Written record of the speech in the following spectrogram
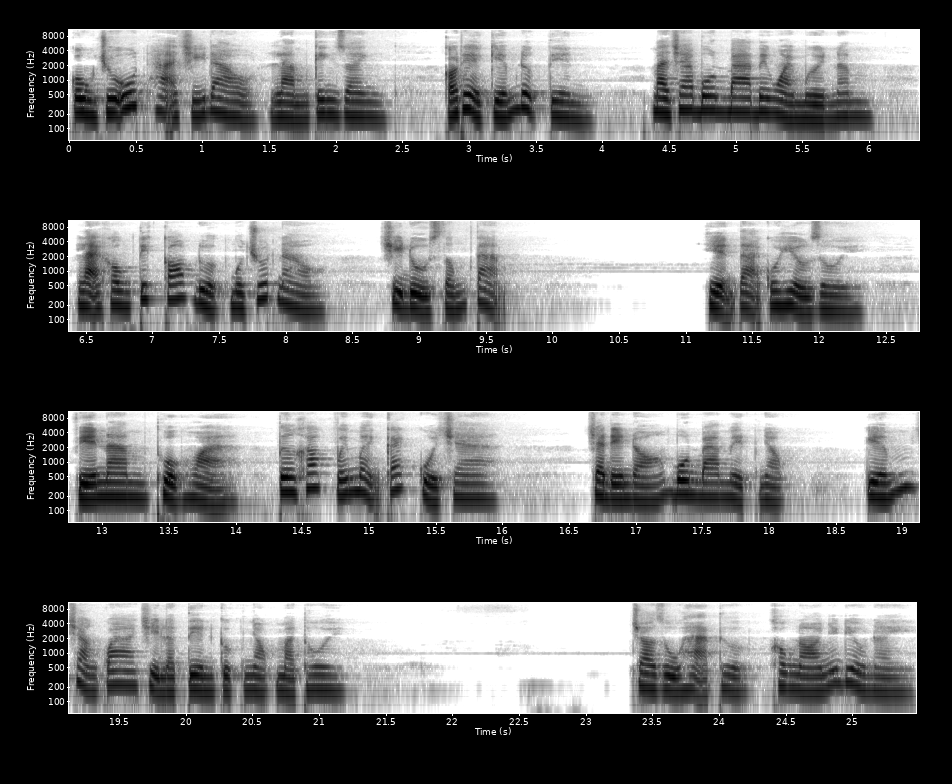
cùng chú út Hạ Trí Đào làm kinh doanh, có thể kiếm được tiền, mà cha bôn ba bên ngoài 10 năm lại không tích cóp được một chút nào, chỉ đủ sống tạm. Hiện tại cô hiểu rồi, phía nam thuộc hỏa, tương khắc với mệnh cách của cha. Cha đến đó bôn ba mệt nhọc, kiếm chẳng qua chỉ là tiền cực nhọc mà thôi. Cho dù Hạ Thược không nói những điều này,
